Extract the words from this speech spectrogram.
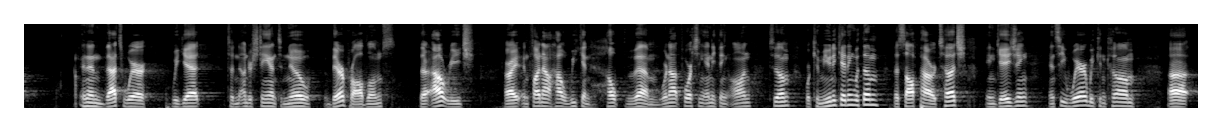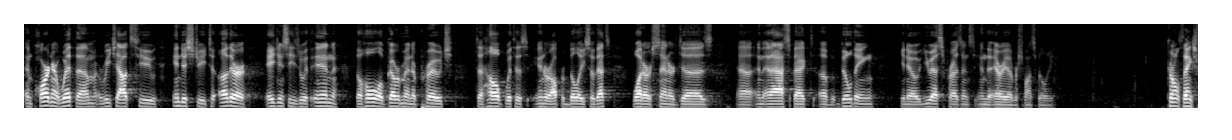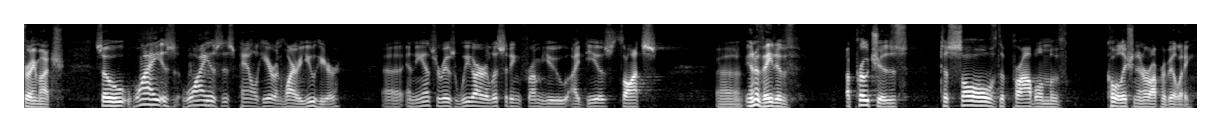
And then that's where we get to understand, to know their problems, their outreach, all right, and find out how we can help them. We're not forcing anything on to them. We're communicating with them, the soft power touch, engaging, and see where we can come uh, and partner with them, reach out to industry, to other agencies within the whole of government approach to help with this interoperability. So that's what our center does uh, in that aspect of building, you know, U.S. presence in the area of responsibility. Colonel, thanks very much. So why is, why is this panel here and why are you here? Uh, and the answer is we are eliciting from you ideas, thoughts, uh, innovative approaches to solve the problem of coalition interoperability.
